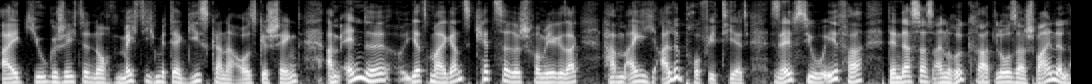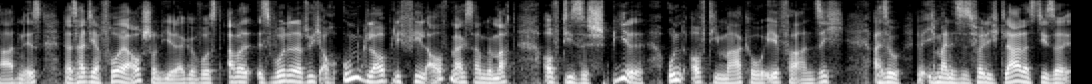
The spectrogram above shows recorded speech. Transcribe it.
LGBTIQ-Geschichte noch mächtig mit der Gießkanne ausgeschenkt. Am Ende, jetzt mal ganz ketzerisch von mir gesagt, haben eigentlich alle profitiert. Selbst die UEFA, denn dass das ein rückgratloser Schweineladen ist, das hat ja vorher auch schon jeder gewusst. Aber es wurde natürlich auch unglaublich viel aufmerksam gemacht auf dieses Spiel und auf die Marke UEFA an sich. Also, ich meine, es ist völlig klar, dass diese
